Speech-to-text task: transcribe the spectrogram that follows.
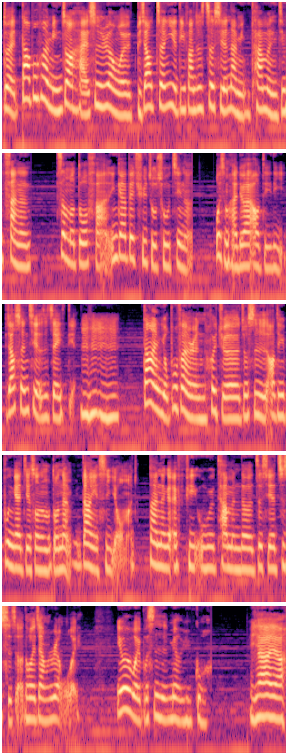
对，大部分民众还是认为比较争议的地方就是这些难民，他们已经犯了这么多法，应该被驱逐出境了，为什么还留在奥地利？比较生气的是这一点。嗯哼嗯哼，当然有部分人会觉得，就是奥地利不应该接受那么多难民，当然也是有嘛。但那个 FPÖ 他们的这些支持者都会这样认为，因为我也不是没有遇过。呀呀，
